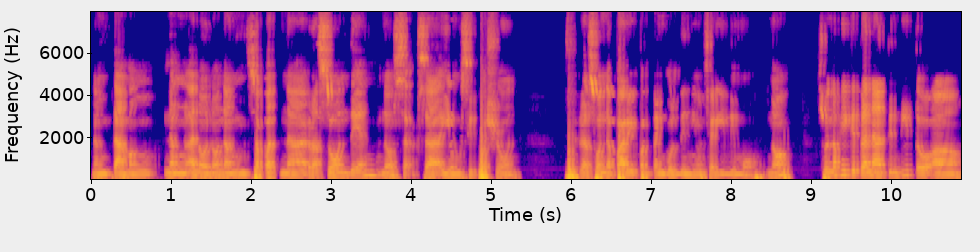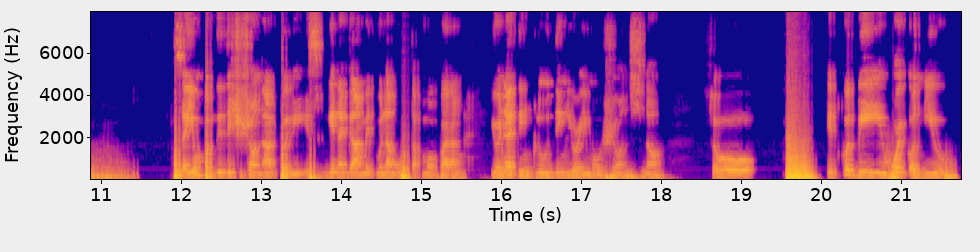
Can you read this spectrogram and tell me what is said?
ng tamang ng ano no? Ng sapat na rason din no? Sa, sa iyong sitwasyon. Rason na para ipagtanggol din yung sarili mo no? So nakikita natin dito uh, sa iyong pagdidesisyon actually is ginagamit mo lang utak mo parang you're not including your emotions, no? So, it could be work on you,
